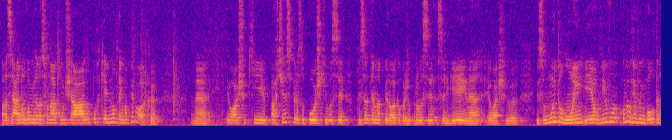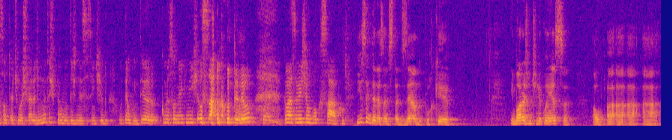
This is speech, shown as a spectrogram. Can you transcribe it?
fala assim, ah, eu não vou me relacionar com o Thiago porque ele não tem uma piroca, né? Eu acho que partir desse pressuposto que você precisa ter uma piroca para você ser gay, né? Eu acho isso muito ruim e eu vivo, como eu vivo envolta nessa atmosfera de muitas perguntas nesse sentido o tempo inteiro, começou meio que me encher o saco, entendeu? Claro, claro. Começa a me encher um pouco o saco. Isso é interessante você estar dizendo, porque embora a gente reconheça a, a, a,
